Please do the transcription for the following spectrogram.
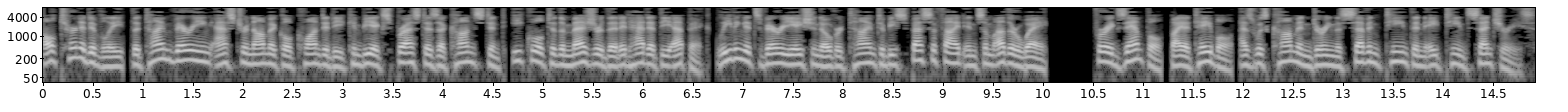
Alternatively, the time-varying astronomical quantity can be expressed as a constant, equal to the measure that it had at the epoch, leaving its variation over time to be specified in some other way—for example, by a table, as was common during the 17th and 18th centuries.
